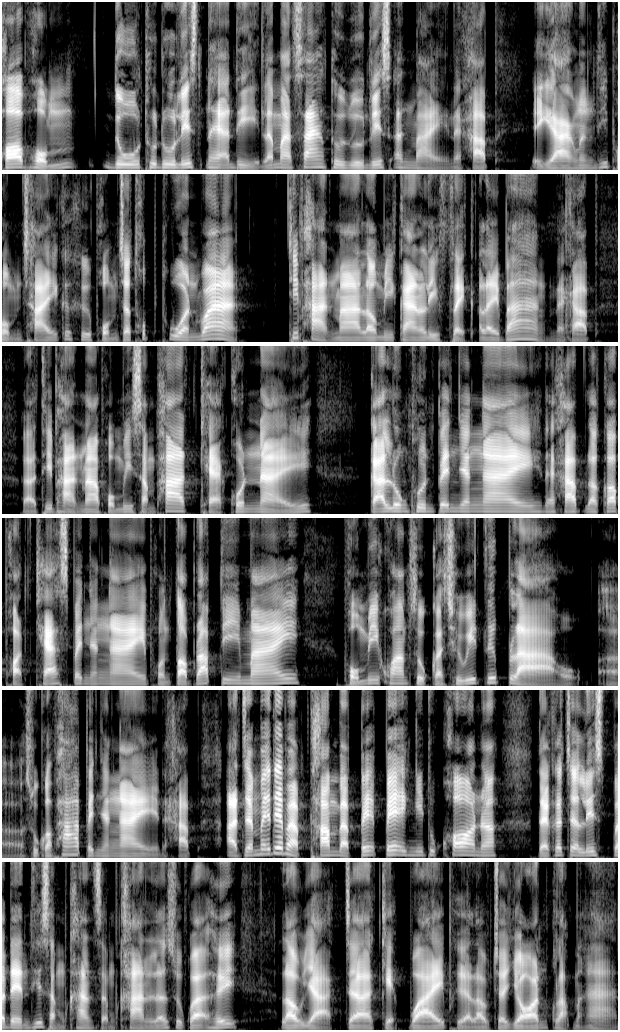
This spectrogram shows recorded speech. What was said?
พอผมดู to do list ในอดีตแล้วมาสร้าง to do list อันใหม่นะครับอีกอย่างหนึ่งที่ผมใช้ก็คือผมจะทบทวนว่าที่ผ่านมาเรามีการ reflect อะไรบ้างนะครับ ที่ผ่านมาผมมีสัมภาษณ์แขกคนไหน การลงทุนเป็นยังไงนะครับ แล้วก็พอดแคสต์เป็นยังไง ผลตอบรับดีไหมผมมีความสุขกับชีวิตหรือเปล่า สุขภาพเป็นยังไงนะครับ อาจจะไม่ได้แบบทำแบบเป๊ะๆอย่างนี้ทุกข้อเนาะ แต่ก็จะลิสต์ประเด็นที่สำคัญสำคัญแล้วสุกว่าเฮ้ยเราอยากจะเก็บไว้เผื่อเราจะย้อนกลับมาอ่าน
